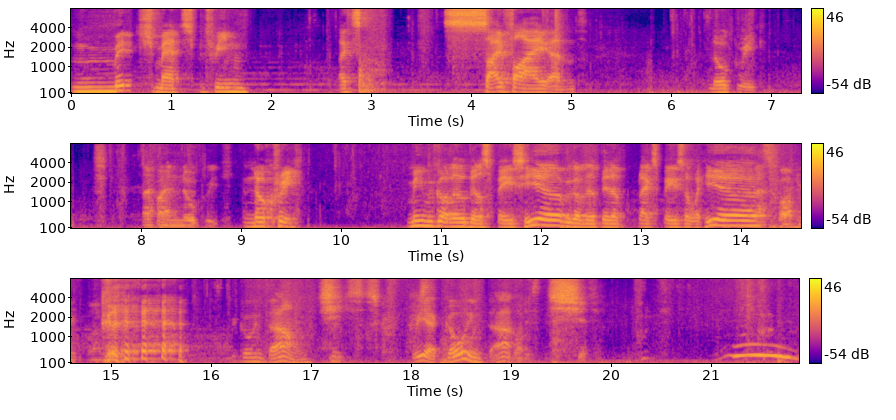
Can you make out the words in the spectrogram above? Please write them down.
mismatch between like sci-fi and no Greek. I find no Greek. No Greek. I mean, we got a little bit of space here. We got a little bit of black space over here. That's fucking fun. We're going down. Jesus Christ. We are going down. What is this shit? Is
